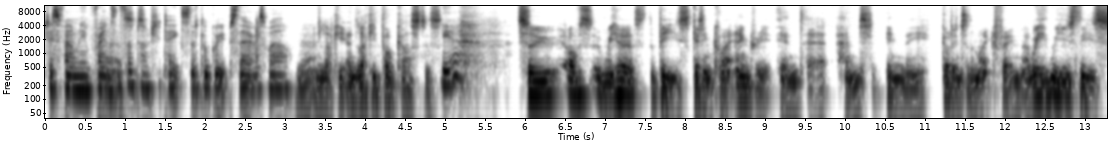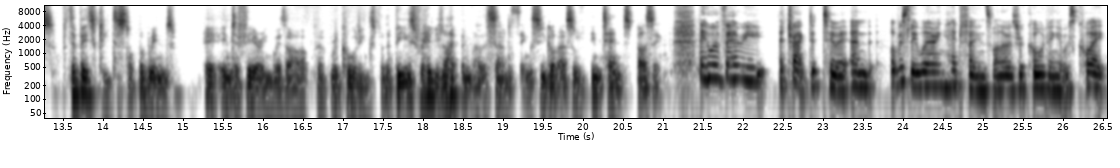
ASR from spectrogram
just family and friends, and sometimes she takes little groups there as well. Yeah, and lucky and lucky podcasters. Yeah, So obviously, we heard the bees getting quite angry at the end there, and in the got into the microphone. Now we we use these they're basically to stop the wind interfering with our uh, recordings, but the bees really like them by the sound of things. So you got that sort of intense buzzing. they were very attracted to it, and obviously wearing headphones while I was recording, it was quite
